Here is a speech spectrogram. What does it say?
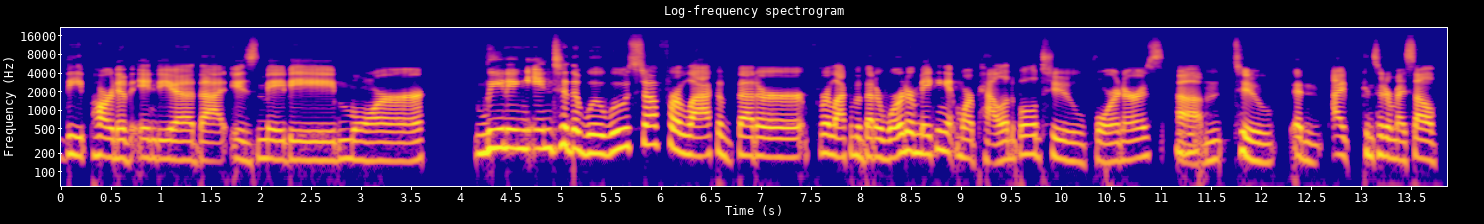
the part of India that is maybe more leaning into the woo woo stuff for lack of better for lack of a better word or making it more palatable to foreigners mm-hmm. um to and I consider myself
